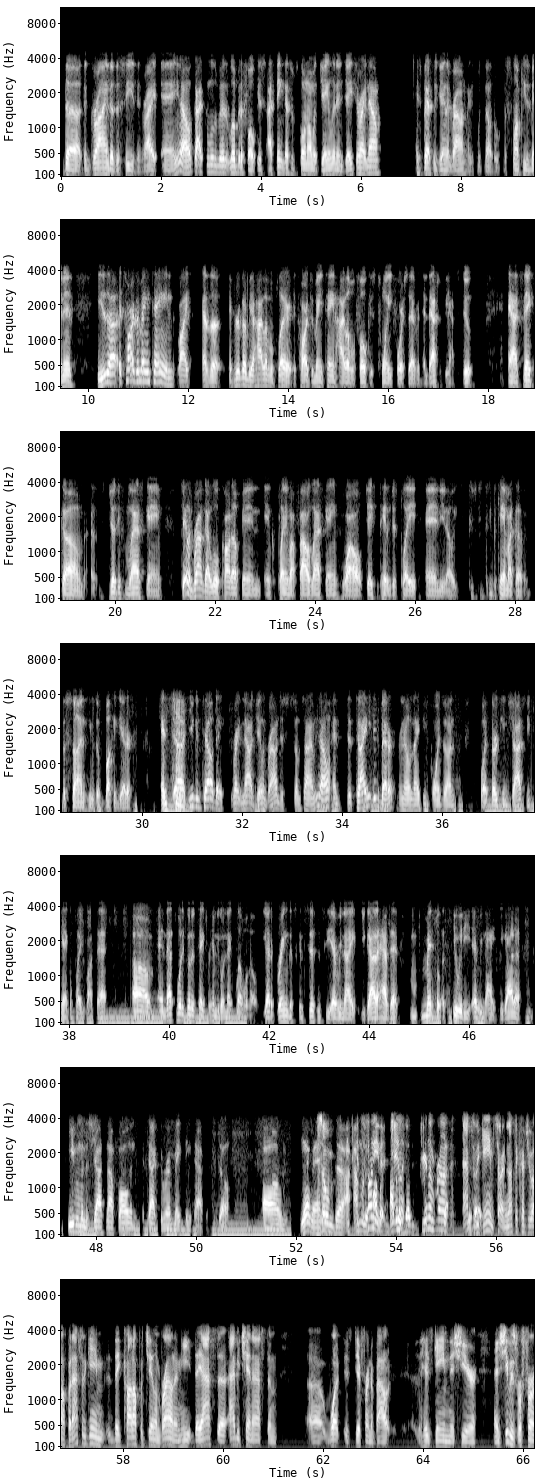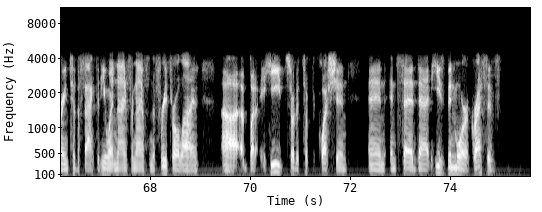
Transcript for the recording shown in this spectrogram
the the grind of the season, right? And you know, guys can lose a bit a little bit of focus. I think that's what's going on with Jaylen and Jayson right now, especially Jaylen Brown. Like you know, the, the slump he's been in, he's uh, it's hard to maintain like as a if you're going to be a high level player, it's hard to maintain high level focus 24 seven, and that's what you have to do. And I think, um, judging from last game, Jaylen Brown got a little caught up in in complaining about fouls last game, while Jayson Tatum just played, and you know he, he became like a the son. He was a bucket getter, and uh, hmm. you can tell that right now Jaylen Brown just sometimes you know, and t- tonight he did better. You know, 19 points on what 13 shots. You can't complain about that. Um, and that's what it's going to take for him to go next level, though. You got to bring this consistency every night. You got to have that mental acuity every night. You got to, even when the shot's not falling, attack the rim, make things happen. So, um, yeah, man. So it's, uh, it's, I'm gonna, funny I'm that gonna- I'm Jaylen, gonna- Jaylen Brown Yeah, after the game. Sorry, not to cut you off, but after the game, they caught up with Jaylen Brown, and he they asked uh, Abby Chin asked him uh, what is different about his game this year, and she was referring to the fact that he went nine for nine from the free throw line. Uh, but he sort of took the question and and said that he's been more aggressive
